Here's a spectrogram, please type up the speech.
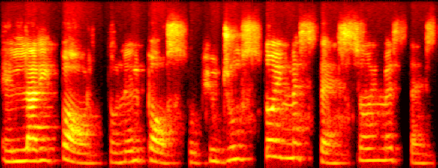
E la riporto nel posto più giusto in me stesso, in me stesso.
